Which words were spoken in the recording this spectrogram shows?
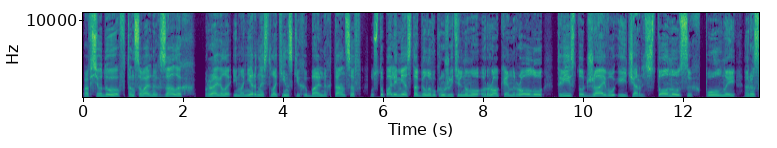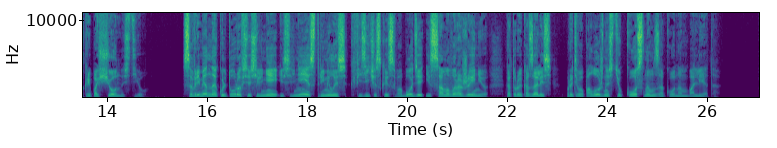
Повсюду в танцевальных залах правила и манерность латинских и бальных танцев уступали место головокружительному рок-н-роллу, твисту, джайву и чарльстону с их полной раскрепощенностью. Современная культура все сильнее и сильнее стремилась к физической свободе и самовыражению, которые казались противоположностью костным законам балета.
